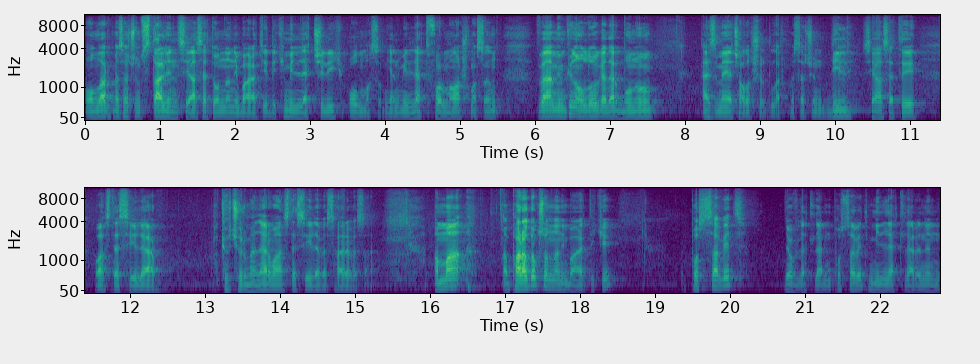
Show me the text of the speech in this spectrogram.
onlar məsəl üçün Stalin siyasəti ondan ibarət idi ki, millətçilik olmasın. Yəni millət formalaşmasın və mümkün olduğu qədər bunu əzməyə çalışırdılar. Məsəl üçün dil siyasəti vasitəsilə, köçürmələr vasitəsilə və s. və s. Amma paradoks ondan ibarətdir ki, postsovet dövlətlərin, postsovet millətlərinin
